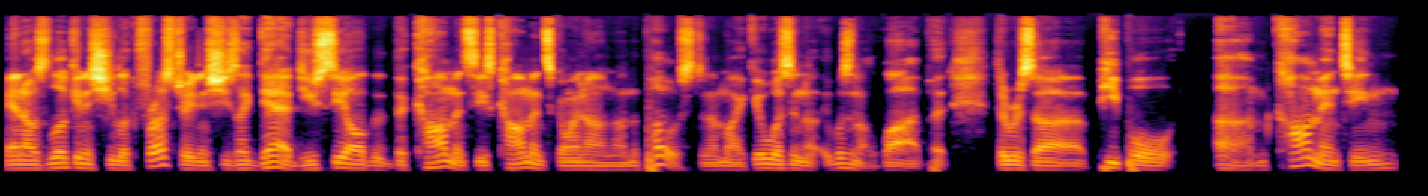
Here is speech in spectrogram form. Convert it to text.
and I was looking and she looked frustrated. And she's like, "Dad, do you see all the, the comments, these comments going on on the post?" And I'm like, "It wasn't it wasn't a lot, but there was uh people um, commenting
